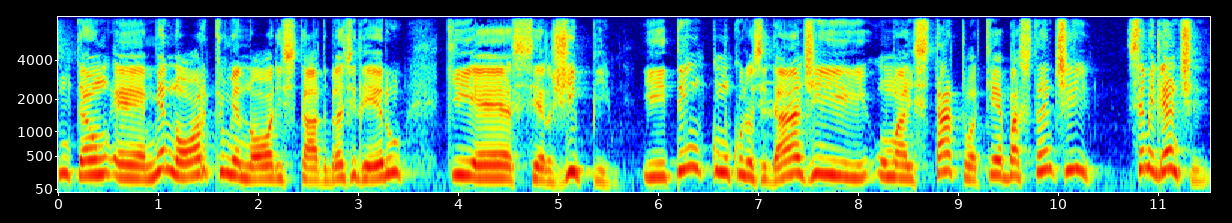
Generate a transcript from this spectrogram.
Então, é menor que o menor estado brasileiro, que é Sergipe. E tem como curiosidade uma estátua que é bastante semelhante,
